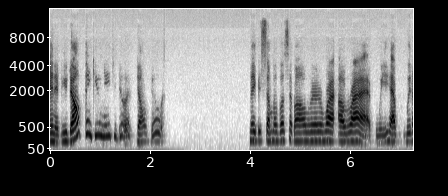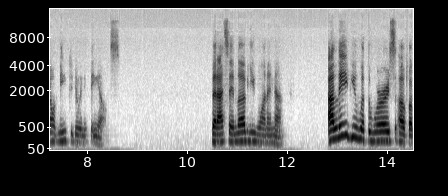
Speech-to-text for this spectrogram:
And if you don't think you need to do it, don't do it. Maybe some of us have already arrived. We have we don't need to do anything else. But I say love you one another. I leave you with the words of a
